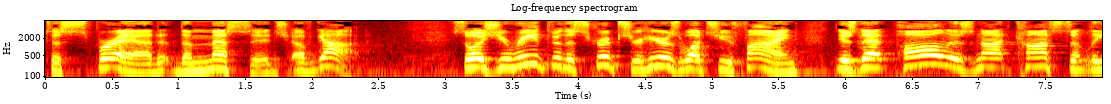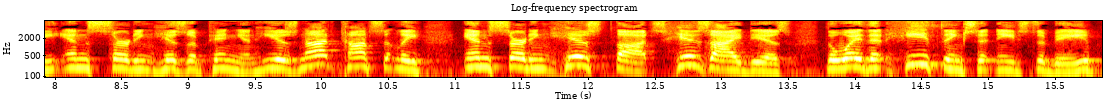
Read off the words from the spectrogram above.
to spread the message of God. So as you read through the scripture, here's what you find is that Paul is not constantly inserting his opinion. He is not constantly inserting his thoughts, his ideas, the way that he thinks it needs to be.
